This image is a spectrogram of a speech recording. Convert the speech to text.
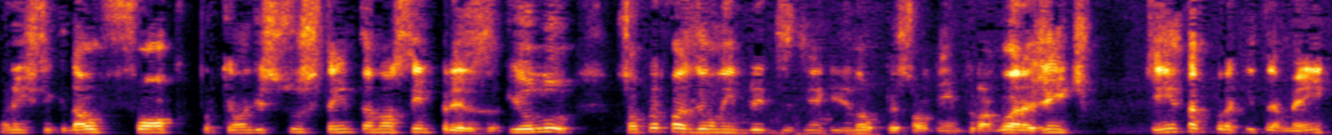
onde a gente tem que dar o foco, porque é onde sustenta a nossa empresa. E o Lu, só para fazer um lembretezinho aqui de novo, pessoal que entrou agora, gente, quem está por aqui também,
